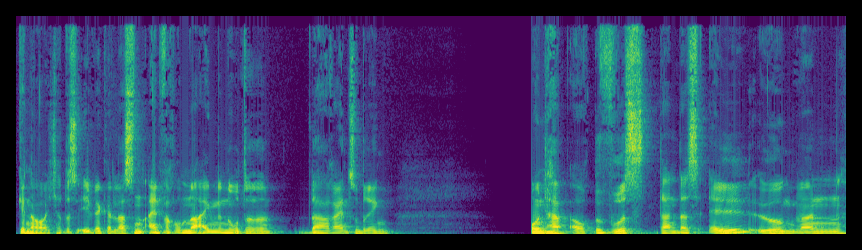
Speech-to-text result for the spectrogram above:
Genau, ich habe das E weggelassen, einfach um eine eigene Note da reinzubringen. Und habe auch bewusst dann das L irgendwann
